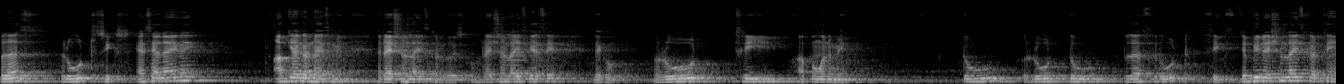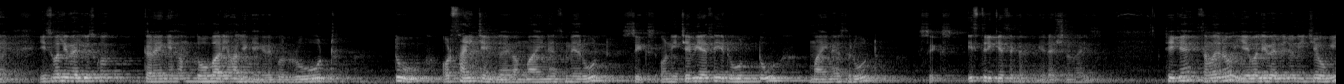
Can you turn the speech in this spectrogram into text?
plus root six ऐसे आ जाएगा ये? अब क्या करना है इसमें? रैशनलाइज कर दो इसको। रैशनलाइज कैसे? देखो रूट थ्री अपॉन में। Two root two plus root six जब भी रैशनलाइज करते हैं, इस वाली वैल्यूज़ को करेंगे हम, दो बार यहाँ लिखेंगे। देखो रूट टू और साइन चेंज हो जाएगा, माइनस में रूट सिक्स और नीचे भी ऐसे ही root two minus root six. इस तरीके से करेंगे रैशनलाइज ठीक है? समझ रहे हो? ये वाली वैल्यू जो नीचे होगी,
